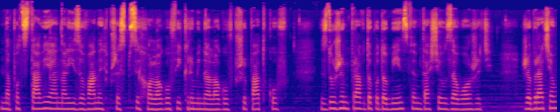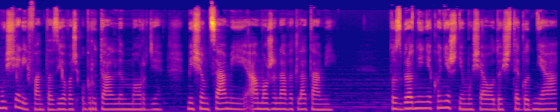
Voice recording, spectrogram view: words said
Na podstawie analizowanych przez psychologów i kryminologów przypadków, z dużym prawdopodobieństwem da się założyć, że bracia musieli fantazjować o brutalnym mordzie miesiącami, a może nawet latami. Do zbrodni niekoniecznie musiało dojść tego dnia,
